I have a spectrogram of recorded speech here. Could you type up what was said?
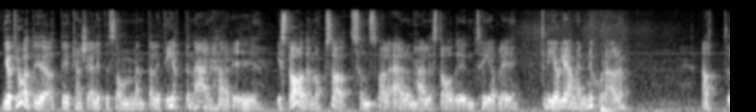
Jag tror att det, att det kanske är lite som mentaliteten är här i, i staden också. Att Sundsvall är en härlig stad, det är en trevlig, trevliga människor här. Att eh,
